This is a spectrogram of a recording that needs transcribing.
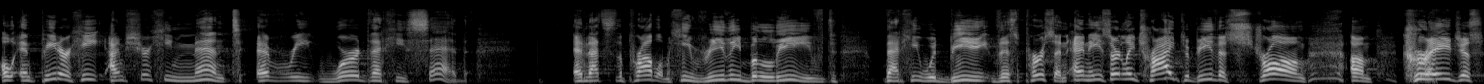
Oh, and Peter, he, I'm sure he meant every word that he said. And that's the problem. He really believed that he would be this person. And he certainly tried to be the strong, um, courageous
